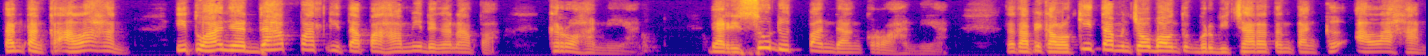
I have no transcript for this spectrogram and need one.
tentang kealahan itu hanya dapat kita pahami dengan apa? Kerohanian. Dari sudut pandang kerohanian. Tetapi kalau kita mencoba untuk berbicara tentang kealahan,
